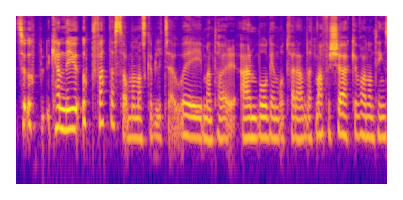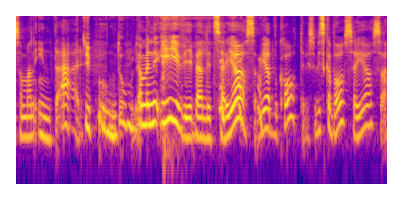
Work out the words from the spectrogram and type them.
så upp, kan det ju uppfattas som om man ska bli lite så man tar armbågen mot varandra, att man försöker vara någonting som man inte är. Typ ungdomlig. Ja, men nu är ju vi väldigt seriösa. Vi är advokater, liksom. vi ska vara seriösa.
